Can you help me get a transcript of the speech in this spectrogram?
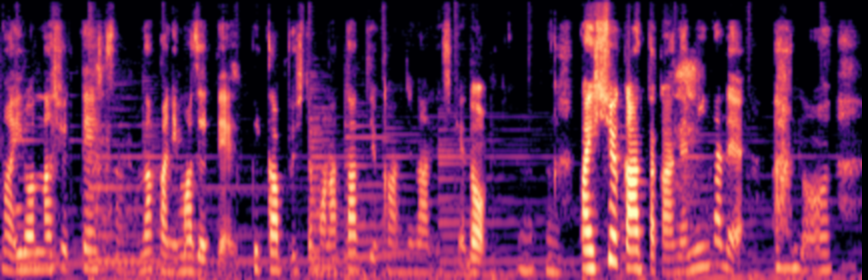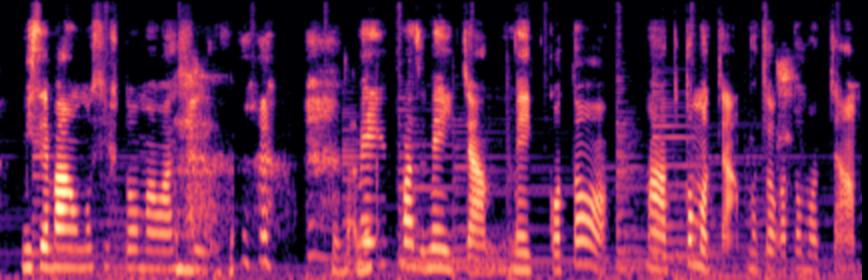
まあ、いろんな出店者さんの中に混ぜてピックアップしてもらったっていう感じなんですけど、うんうん。まあ、1週間あったからねみんなであの店番のシフトを回し ね。いまずめいちゃんめいっ子と、まあ、あとともちゃん松岡ともちゃん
